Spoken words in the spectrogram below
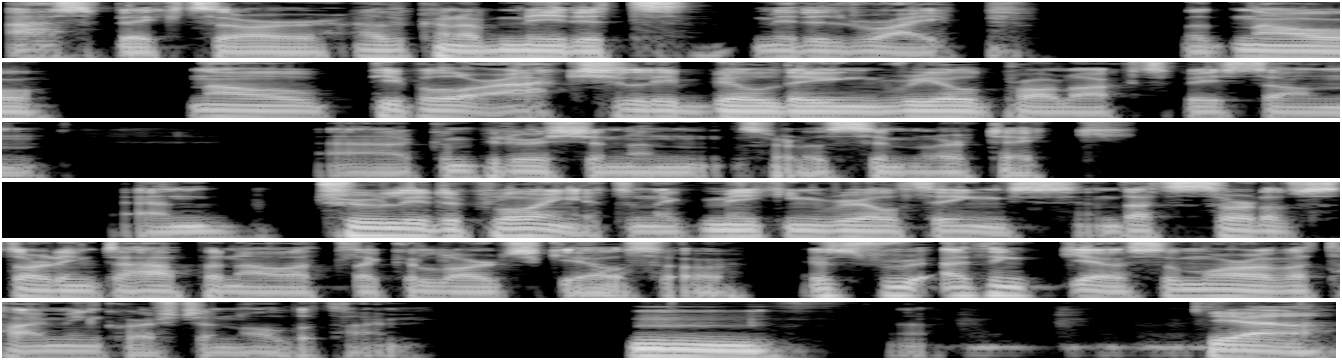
aspects are have kind of made it made it ripe. That now now people are actually building real products based on uh, computer vision and sort of similar tech and truly deploying it and like making real things. And that's sort of starting to happen now at like a large scale. So it's i think yeah so more of a timing question all the time. Mm. yeah. yeah.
